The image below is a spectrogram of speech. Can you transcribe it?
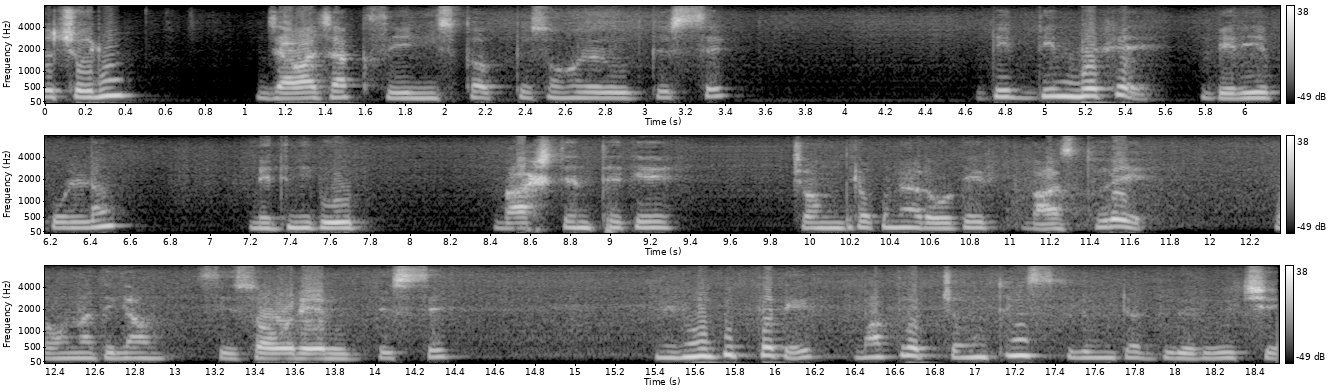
তো চলুন, যাওয়া যাক সেই নিস্তব্ধ শহরের উদ্দেশ্যে। ছুটির দিন দেখে বেরিয়ে পড়লাম মেদিনীপুর বাস স্ট্যান্ড থেকে চন্দ্রকোনা রোডের বাস ধরে রওনা দিলাম সেই শহরের উদ্দেশ্যে। মেদিনীপুর থেকে মাত্র চৌত্রিশ কিলোমিটার দূরে রয়েছে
